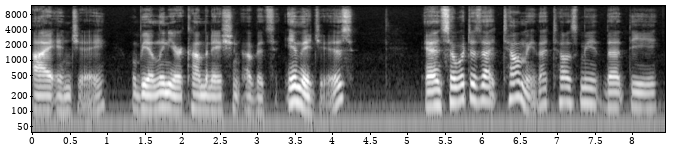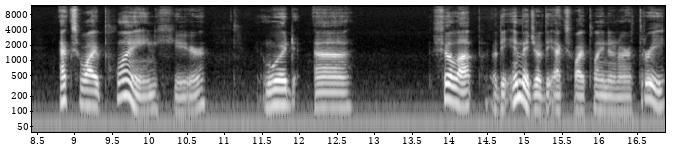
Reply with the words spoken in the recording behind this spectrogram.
i and j will be a linear combination of its images and so what does that tell me? That tells me that the xy plane here would uh, fill up, or the image of the xy plane in R3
